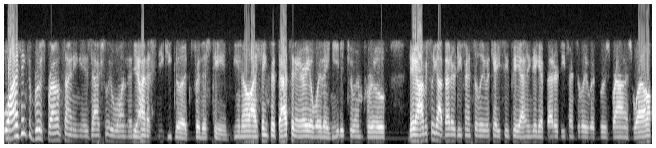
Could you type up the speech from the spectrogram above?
Well, I think the Bruce Brown signing is actually one that's Yeah. kind of sneaky good for this team. You know, I think that that's an area where they needed to improve. They obviously got better defensively with KCP. I think they get better defensively with Bruce Brown as well.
